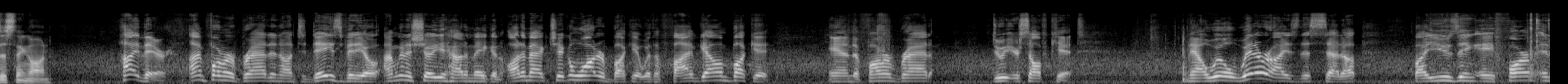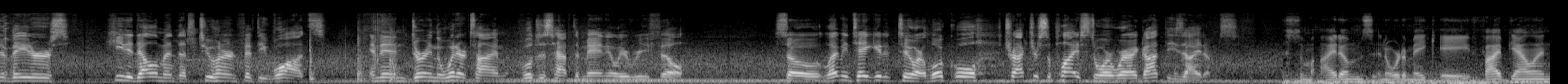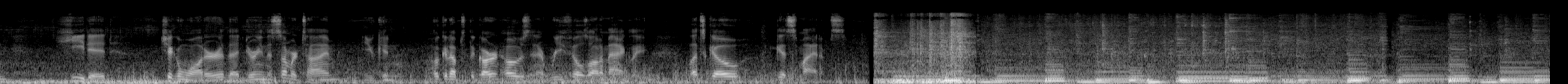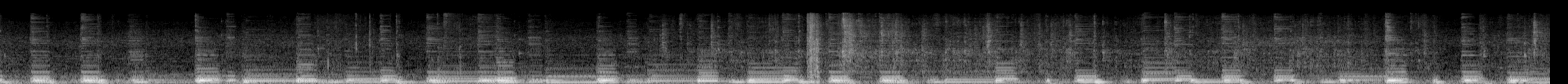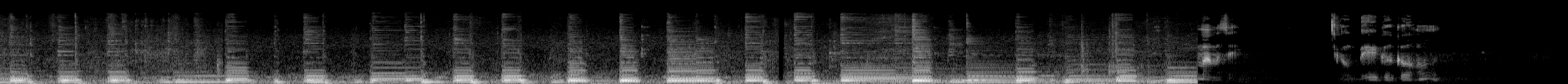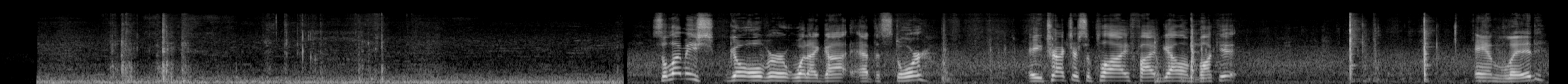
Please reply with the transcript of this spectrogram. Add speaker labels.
Speaker 1: this thing on.
Speaker 2: Hi there, I'm Farmer Brad and on today's video I'm going to show you how to make an automatic chicken water bucket with a 5 gallon bucket and a Farmer Brad do-it-yourself kit. Now we'll winterize this setup by using a Farm Innovators heated element that's 250 watts and then during the winter time we'll just have to manually refill. So let me take you to our local tractor supply store where I got these items some items in order to make a five gallon heated chicken water that during the summertime you can hook it up to the garden hose and it refills automatically. Let's go get some items. So let me go over what I got at the store. A Tractor Supply five gallon bucket and lid.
